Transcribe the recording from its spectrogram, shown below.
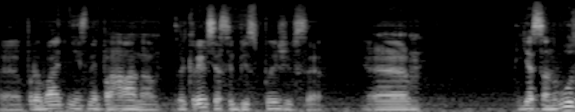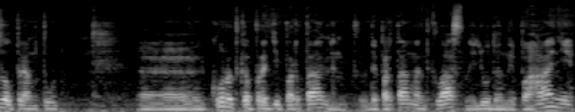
е, приватність непогана. Закрився собі, спиш і все. Є санвузол прямо тут. Коротко про департамент. Департамент класний, люди непогані.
